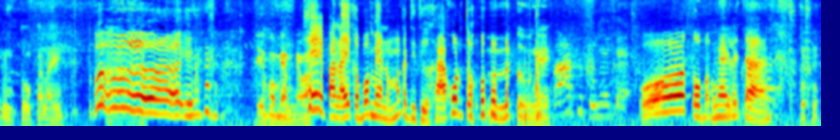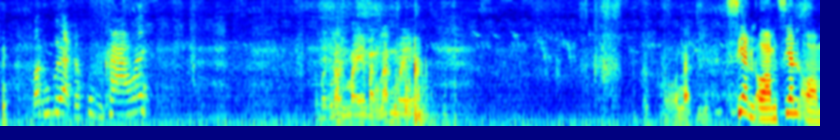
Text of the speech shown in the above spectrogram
รุ่นโตปลาไหลเอ้ยเทียบว่าแม่นแต่ว่าเท่ปลาไหลกับบ่แม่นมันก็สิถือขาคนตัวเออตัวไงปลาคือตัวใหญ่แก่โอ้โตบักใหญ่เลยจ้ะปลาดุกแรกกับกุ้งคาไว้บางลั่นไม่บางลั่นไม่โอ้ หนักดีเสี้ยนออมเสี้ยนออม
